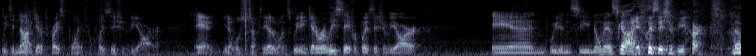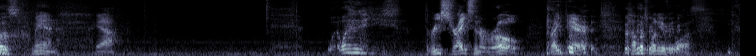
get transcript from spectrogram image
We did not get a price point for PlayStation VR, and you know we'll just jump to the other ones. We didn't get a release date for PlayStation VR, and we didn't see No Man's Sky PlayStation VR. That was man, yeah. what, Three strikes in a row, right there. how much money have we lost?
